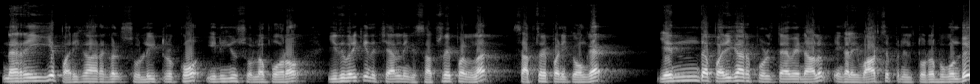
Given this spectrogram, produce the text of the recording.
நிறைய பரிகாரங்கள் சொல்லிகிட்டு இருக்கோம் இனியும் சொல்ல போகிறோம் இது வரைக்கும் இந்த சேனல் நீங்கள் சப்ஸ்கிரைப் பண்ணலாம் சப்ஸ்கிரைப் பண்ணிக்கோங்க. எந்த பரிகார பொருள் தேவைனாலும் எங்களை வாட்ஸ்அப் தொடர்பு கொண்டு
